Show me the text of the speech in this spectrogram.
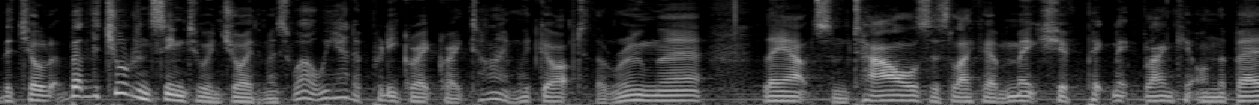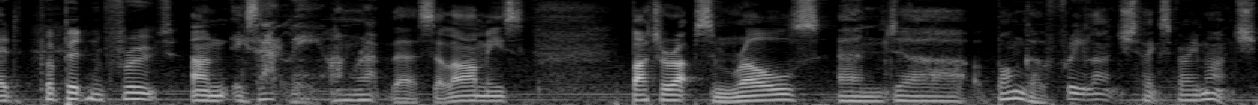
the children, but the children seemed to enjoy them as well. We had a pretty great, great time. We'd go up to the room there, lay out some towels as like a makeshift picnic blanket on the bed. Forbidden fruit. Un- exactly, unwrap the salamis, butter up some rolls, and uh, bongo free lunch. Thanks very much.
